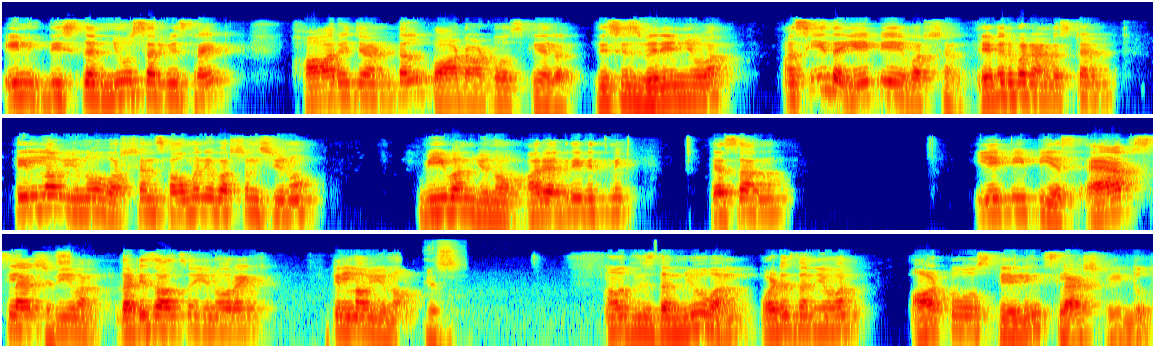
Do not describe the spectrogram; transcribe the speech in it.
In this is the new service, right? Horizontal pod auto scaler. This is very new one. Uh, see the API version. Everybody understand? Till now you know versions. How many versions you know? V1 you know. Are you agree with me? Yes or no? APPS app slash Yes. V1. That is also you know, right? Till now you know. Yes. Now this is the new one. What is the new one? Auto scaling slash V2.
